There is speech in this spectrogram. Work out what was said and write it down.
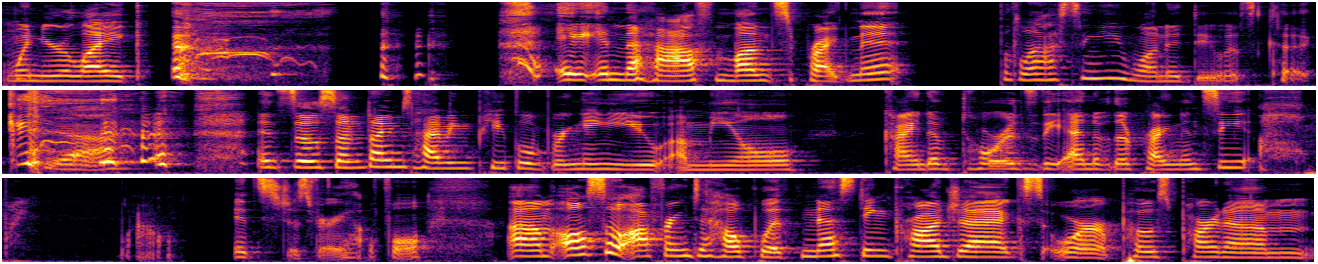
when you're like eight and a half months pregnant, the last thing you want to do is cook. Yeah. and so sometimes having people bringing you a meal kind of towards the end of the pregnancy, oh my, wow, it's just very helpful. Um, also offering to help with nesting projects or postpartum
